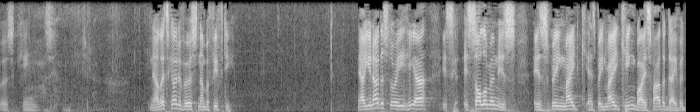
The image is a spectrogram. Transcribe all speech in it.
First Kings. Now let's go to verse number 50. Now you know the story here is, is Solomon is, is being made, has been made king by his father David.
